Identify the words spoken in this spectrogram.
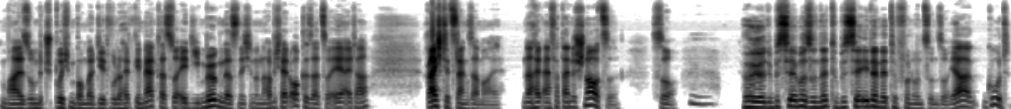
mal so mit Sprüchen bombardiert, wo du halt gemerkt hast, so, ey, die mögen das nicht. Und dann habe ich halt auch gesagt, so, ey, Alter, reicht jetzt langsam mal. Na, halt einfach deine Schnauze. So. Mhm. Ja, ja, du bist ja immer so nett, du bist ja eh der Nette von uns und so. Ja, gut.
